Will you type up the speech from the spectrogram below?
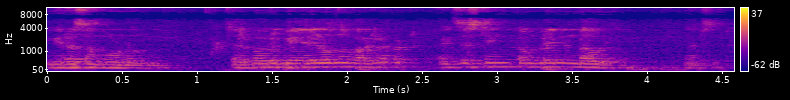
ഇങ്ങനെ ഒരു സംഭവം ഉണ്ടെന്ന് ചിലപ്പോൾ ഒരു പേരുകളൊന്നും പറയില്ല ബട്ട് എക്സിസ്റ്റിംഗ് കംപ്ലൈന്റ് ഉണ്ടാവില്ല ദാറ്റ്സ് sir.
